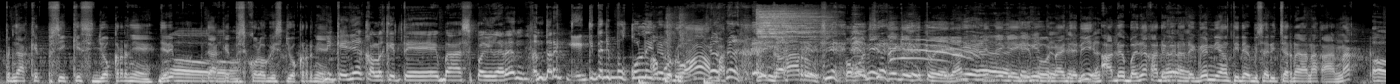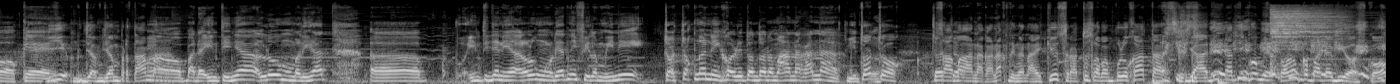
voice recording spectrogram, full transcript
penyakit psikis Jokernya. Jadi Hmm. Oh. penyakit psikologis Jokernya. Ini kayaknya kalau kita bahas spoileran ntar kita dipukulin. Ah bodo amat Ini nggak ngaruh Pokoknya dia kayak gitu ya kan Iya, Intinya kayak, kayak gitu. gitu, Nah kayak jadi gitu. ada banyak adegan-adegan yang tidak bisa dicerna anak-anak Oh, Oke. Di jam-jam pertama Oh, pada intinya lu melihat eh, intinya nih lu ngelihat nih film ini cocok nggak nih kalau ditonton sama anak-anak gitu. Cocok. Sama anak-anak dengan IQ 180 ke atas. Jadi nanti gue minta tolong kepada bioskop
